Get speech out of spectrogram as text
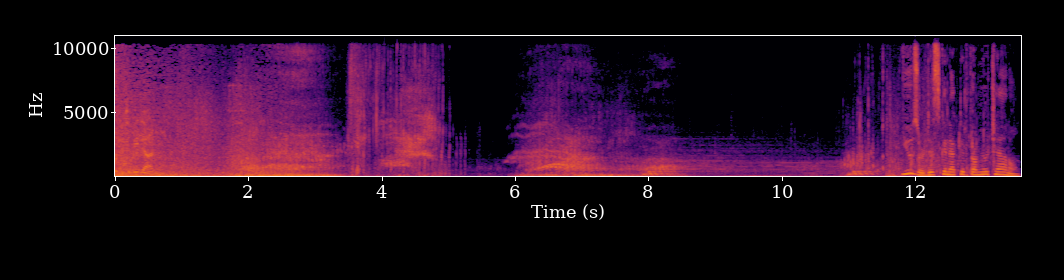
Work to be done. User disconnected from your channel.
